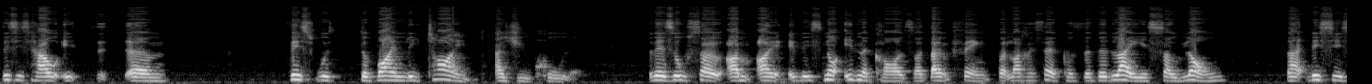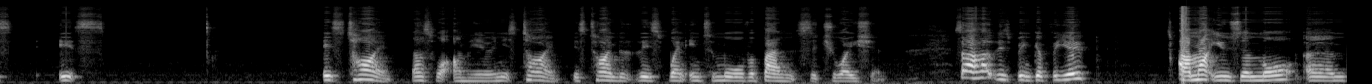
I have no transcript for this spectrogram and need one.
This is how it, um, this was divinely timed, as you call it. There's also, um, I, it's not in the cards, I don't think, but like I said, because the delay is so long, that this is, it's, it's time. That's what I'm hearing. It's time. It's time that this went into more of a balanced situation. So I hope this has been good for you. I might use them more um,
